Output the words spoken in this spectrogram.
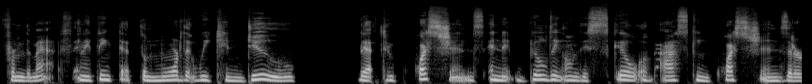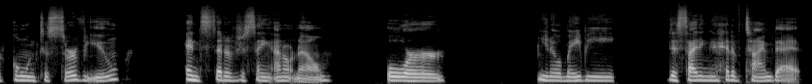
from the math. And I think that the more that we can do that through questions and building on this skill of asking questions that are going to serve you instead of just saying, I don't know, or, you know, maybe deciding ahead of time that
